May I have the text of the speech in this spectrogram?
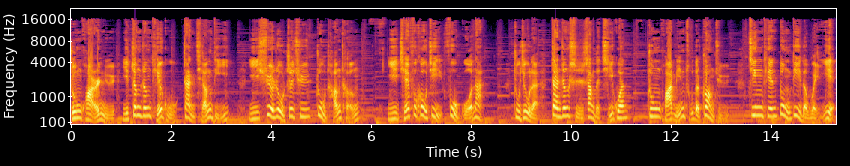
中华儿女以铮铮铁骨战强敌，以血肉之躯筑长城，以前赴后继赴国难，铸就了战争史上的奇观，中华民族的壮举，惊天动地的伟业。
